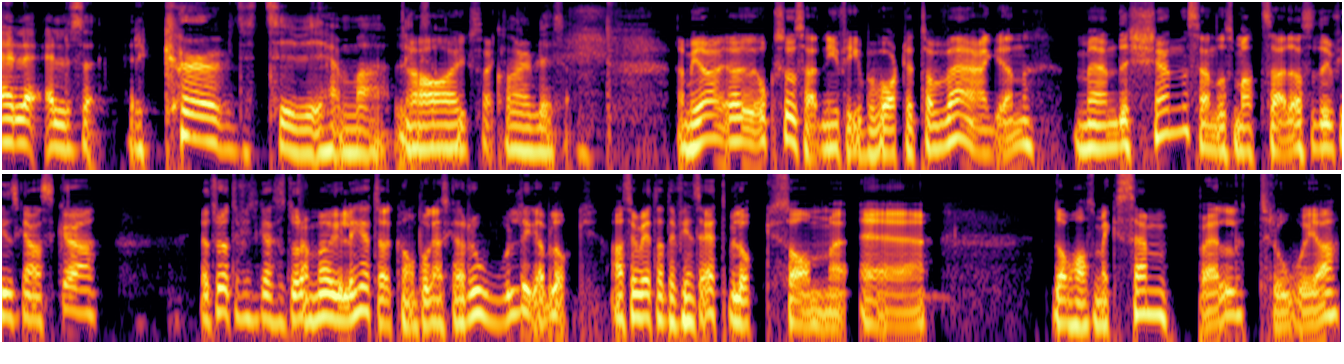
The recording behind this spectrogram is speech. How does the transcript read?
eller, eller så är det curved tv hemma? Liksom. Ja, exakt. Kommer det bli så? Ja, men jag, jag är också så nyfiken på vart det tar vägen. Men det känns ändå som att så här, alltså det finns ganska, jag tror att det finns ganska stora möjligheter att komma på ganska roliga block. Alltså jag vet att det finns ett block som eh, de har som exempel, tror jag,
